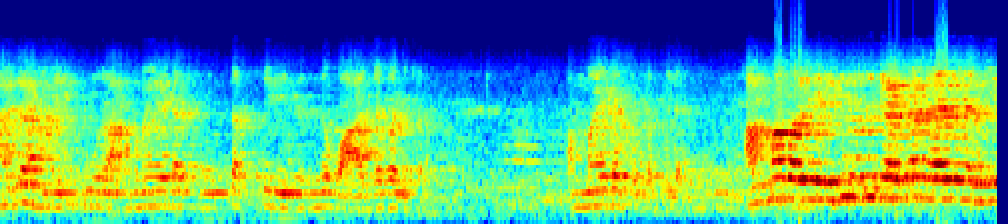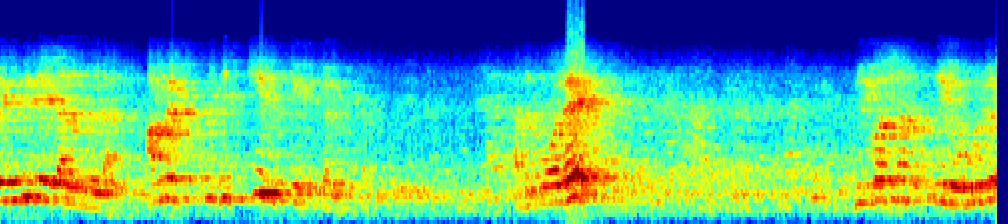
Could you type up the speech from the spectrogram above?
അരമണിക്കൂർ അമ്മയുടെ കൂട്ടത്തിൽ ഇരുന്ന് വാചകടിക്കണം അമ്മയുടെ കൂട്ടത്തിൽ. അമ്മ പറയും എനിക്കൊന്നും കേൾക്കാൻ കാര്യമില്ല നീ എന്ത് ചെയ്താലും ഇല്ല അമ്മ പിടിച്ചിരുത്തി അതുപോലെ ദിവസത്തിൽ ഒരു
